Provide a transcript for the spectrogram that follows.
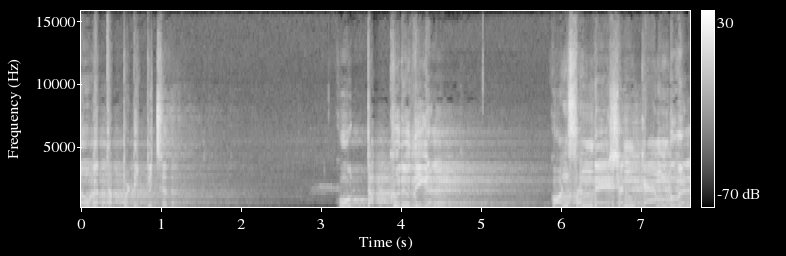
ലോകത്തെ പഠിപ്പിച്ചത്. കൂട്ടക്കുരുതികൾ കോൺസെൻട്രേഷൻ ക്യാമ്പുകൾ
